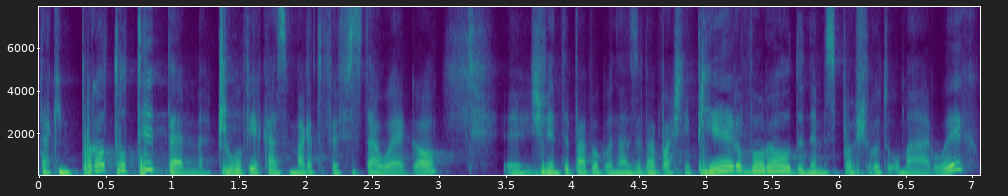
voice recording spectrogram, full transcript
takim prototypem człowieka zmartwychwstałego. Y, święty Paweł go nazywa właśnie pierworodnym spośród umarłych,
